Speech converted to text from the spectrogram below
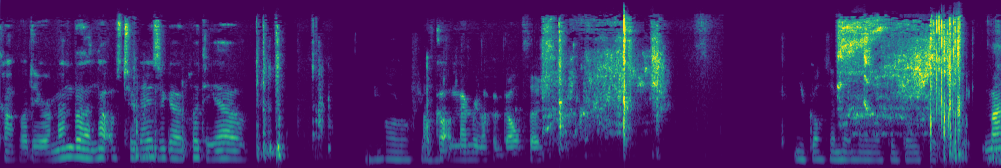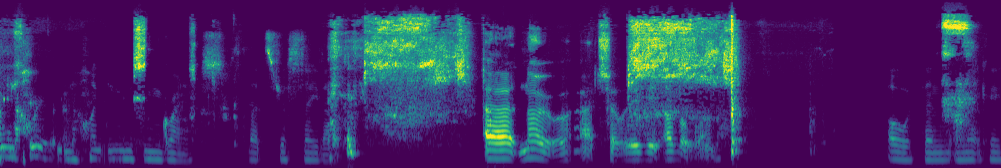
Can't bloody remember, and that was two days ago. Bloody hell. I've got a memory like a goldfish. You got a memory like a goldfish Man, and hiding some grass. Let's just say that. uh, no, actually, the other one. Oh, then in that case,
